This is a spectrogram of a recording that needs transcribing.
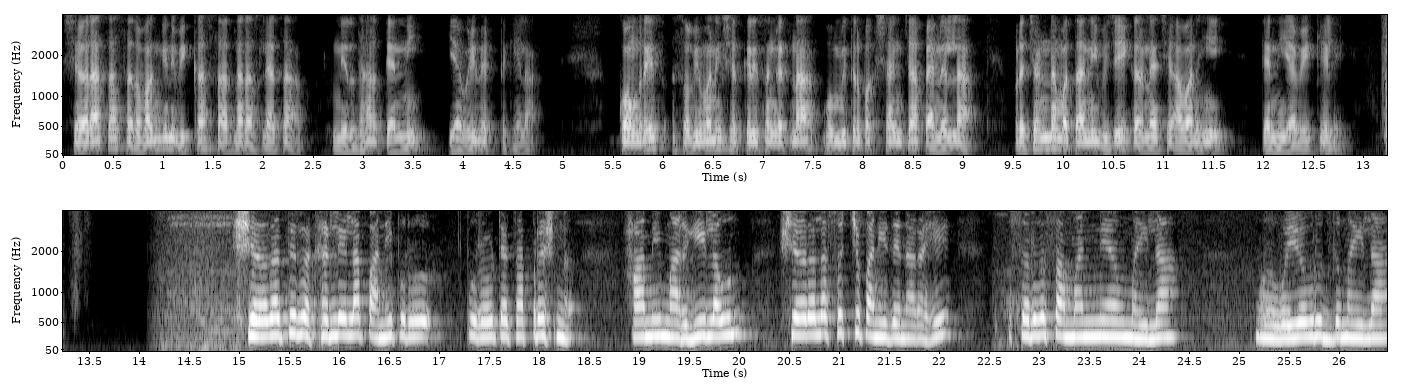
शहराचा सर्वांगीण विकास साधणार असल्याचा निर्धार त्यांनी यावेळी व्यक्त केला. काँग्रेस स्वाभिमानी शेतकरी संघटना व मित्रपक्षांच्या पॅनलला प्रचंड मतांनी विजयी करण्याचे आवाहनही त्यांनी यावेळी केले. शहरातील रखडलेला पाणी पुरव पुरवठ्याचा प्रश्न हा मी मार्गी लावून शहराला स्वच्छ पाणी देणार आहे. सर्वसामान्य महिला वयोवृद्ध महिला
